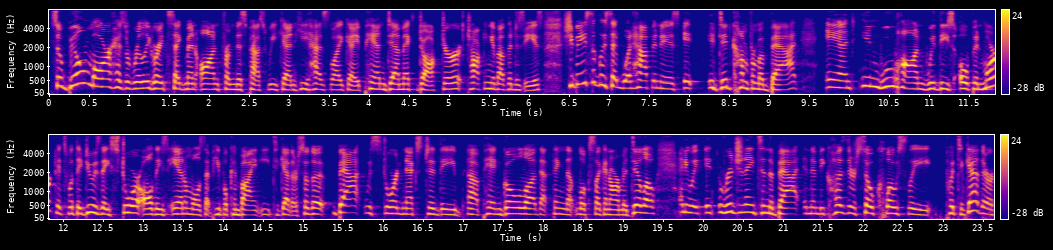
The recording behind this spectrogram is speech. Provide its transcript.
so Bill Maher has a really great segment on from this past weekend. He has like a pandemic doctor talking about the disease. She basically said what happened is it it did come from a bat, and in Wuhan with these open markets, what they do is they store all these animals that people can buy and eat together. So the bat was stored next to the uh, pangola, that thing that looks like an armadillo. Anyway, it originates in the bat, and then because they're so closely put together,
